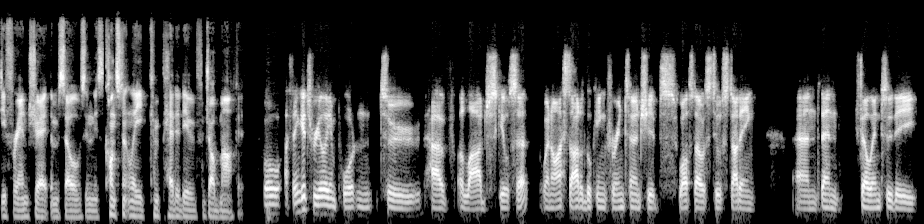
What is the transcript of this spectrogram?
differentiate themselves in this constantly competitive job market? Well, I think it's really important to have a large skill set. When I started looking for internships whilst I was still studying, and then fell into the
